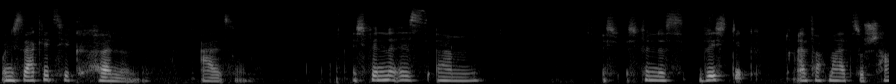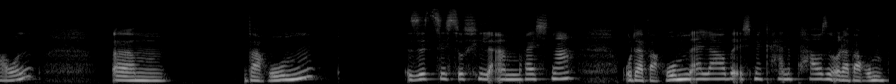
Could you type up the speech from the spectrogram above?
Und ich sage jetzt hier können. Also, ich finde es, ähm, ich, ich finde es wichtig, einfach mal zu schauen, ähm, warum sitze ich so viel am Rechner oder warum erlaube ich mir keine Pausen oder warum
